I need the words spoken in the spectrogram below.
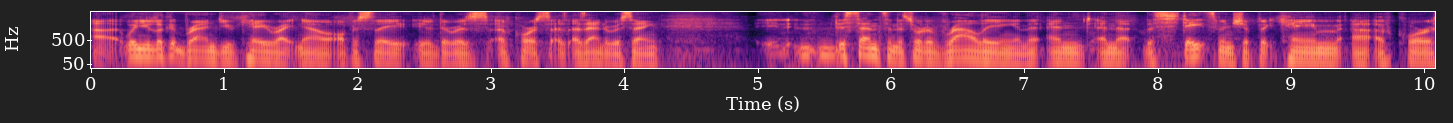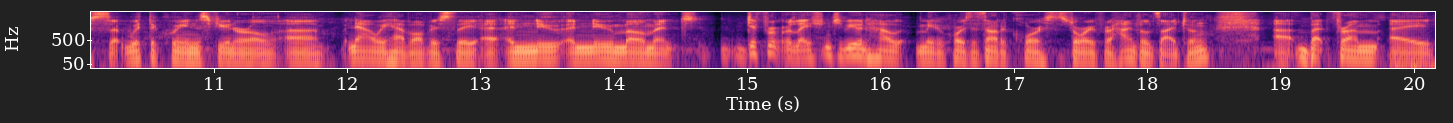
uh, when you look at Brand UK right now, obviously you know, there was, of course, as, as Andrew was saying the sense and the sort of rallying and the, and and that the statesmanship that came, uh, of course, with the Queen's funeral. Uh, now we have obviously a, a, new a new moment, different relationship. Even how I mean, of course, it's not a core story for Handelszeitung, uh, but from a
